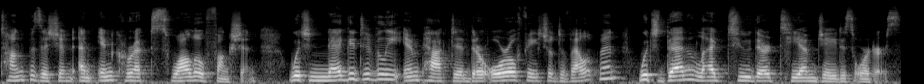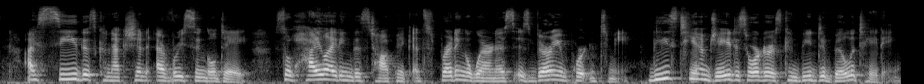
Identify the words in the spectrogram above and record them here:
tongue position and incorrect swallow function, which negatively impacted their orofacial development, which then led to their TMJ disorders. I see this connection every single day, so highlighting this topic and spreading awareness is very important to me. These TMJ disorders can be debilitating.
